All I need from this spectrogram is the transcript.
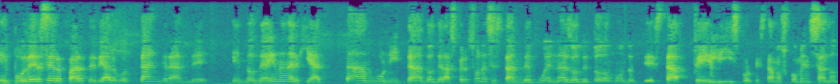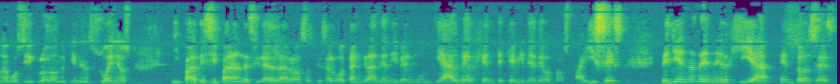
El poder ser parte de algo tan grande en donde hay una energía tan bonita, donde las personas están de buenas, donde todo el mundo está feliz porque estamos comenzando un nuevo ciclo, donde tienen sueños, y participar en el desfile de las rosas, que es algo tan grande a nivel mundial, ver gente que viene de otros países, te llena de energía. Entonces,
